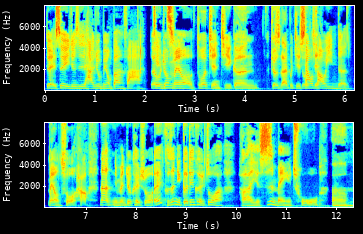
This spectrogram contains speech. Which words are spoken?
对，所以就是他就没有办法对我就没有做剪辑跟就来不及做消噪音的，没有错，好，那你们就可以说，哎，可是你隔天可以做啊。好啦，也是没错，嗯，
